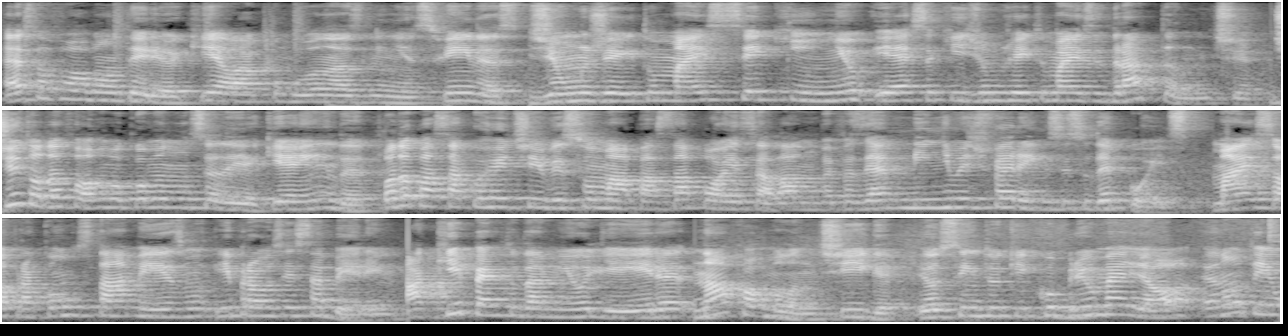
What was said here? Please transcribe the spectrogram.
Essa fórmula anterior aqui, ela acumula nas linhas finas de um jeito mais sequinho e essa aqui de um jeito mais hidratante. De toda forma, como eu não selei aqui ainda, quando eu passar corretivo, esfumar, passar pó e selar, não vai fazer a mínima diferença isso depois. Mas só pra constar mesmo e pra vocês saberem. Aqui perto da minha olheira, na fórmula antiga, eu sinto que cobriu melhor. Eu não tenho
